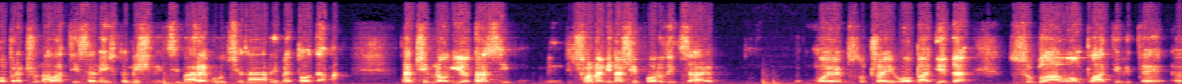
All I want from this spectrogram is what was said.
obračunavati sa neistomišljenicima revolucionarnim metodama. Znači, mnogi od nas i članovi naših porodica, u mojem slučaju oba djeda, su glavom platili te, e, e,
